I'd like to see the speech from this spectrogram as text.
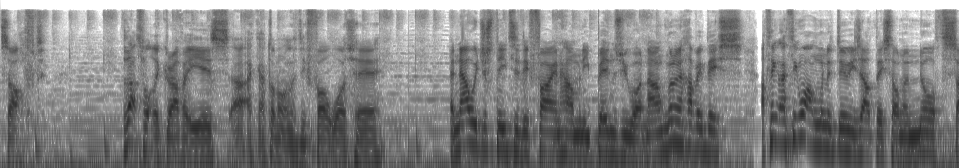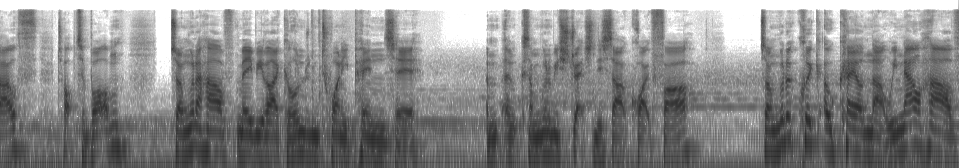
soft. So that's what the gravity is. I, I don't know what the default was here. And now we just need to define how many bins we want. Now I'm going to have this. I think I think what I'm going to do is add this on a north-south, top to bottom. So I'm going to have maybe like 120 bins here, um, um, because I'm going to be stretching this out quite far. So I'm going to click OK on that. We now have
